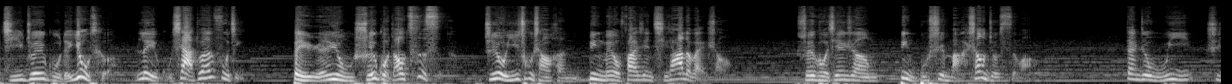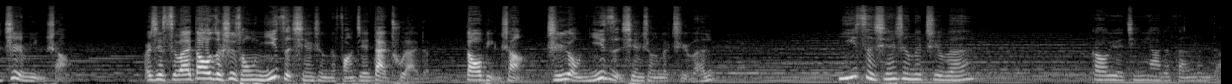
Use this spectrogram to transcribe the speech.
脊椎骨的右侧肋骨下端附近被人用水果刀刺死的，只有一处伤痕，并没有发现其他的外伤。水口先生并不是马上就死亡，但这无疑是致命伤。”而且，此外，刀子是从尼子先生的房间带出来的，刀柄上只有尼子先生的指纹。尼子先生的指纹？高月惊讶地反问道。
